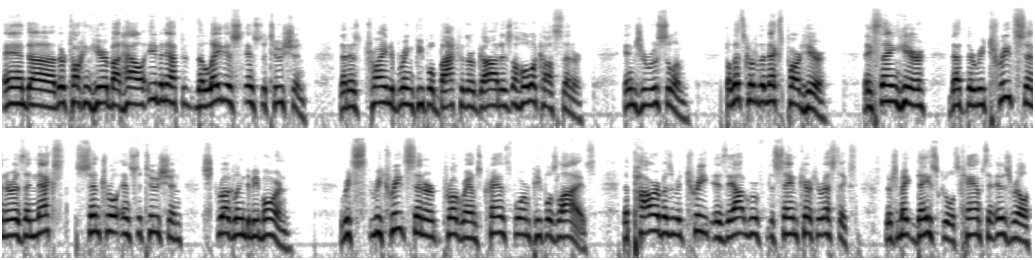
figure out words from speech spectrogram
And uh, they're talking here about how even after the latest institution that is trying to bring people back to their God is the Holocaust Center in Jerusalem. But let's go to the next part here. They're saying here that the retreat center is the next central institution struggling to be born. retreat center programs transform people's lives. The power of a retreat is the outgrowth of the same characteristics which make day schools, camps in Israel,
